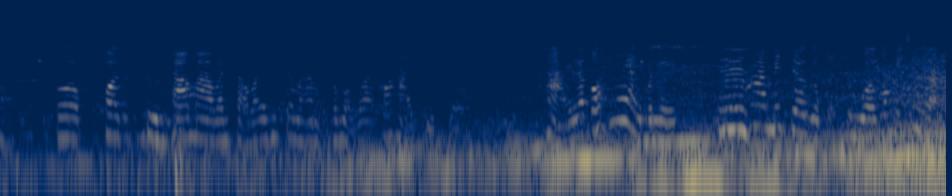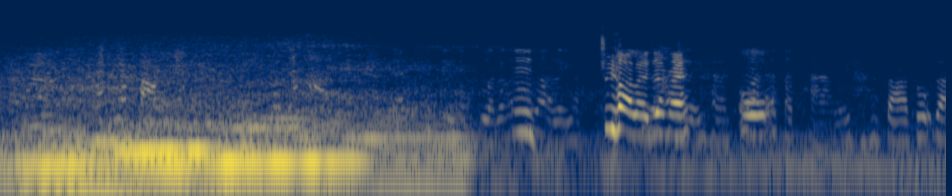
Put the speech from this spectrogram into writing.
ค่ะก็พอตื่นเช้ามาวันเสาร์วันอาทิตย์จะมาเหมือนเขาบอกว่าเขาหายเจ็บแล้วหายแล้วก็แห้งไปเลยอืมถ้าไม่เจอกับตัวก็ไม่เชื่อแต่ว่าถ้าแค่เป่าเนี่ยก็จะหายแต่ถ้าเจอกับตัวแล้วก็ เชื่อเลยค่ะเชื่อเลยใช่ไหม เชื่อเลยค่ะโอ้เชื่อและศรัทธาเลยค่ะ สาธุ สา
